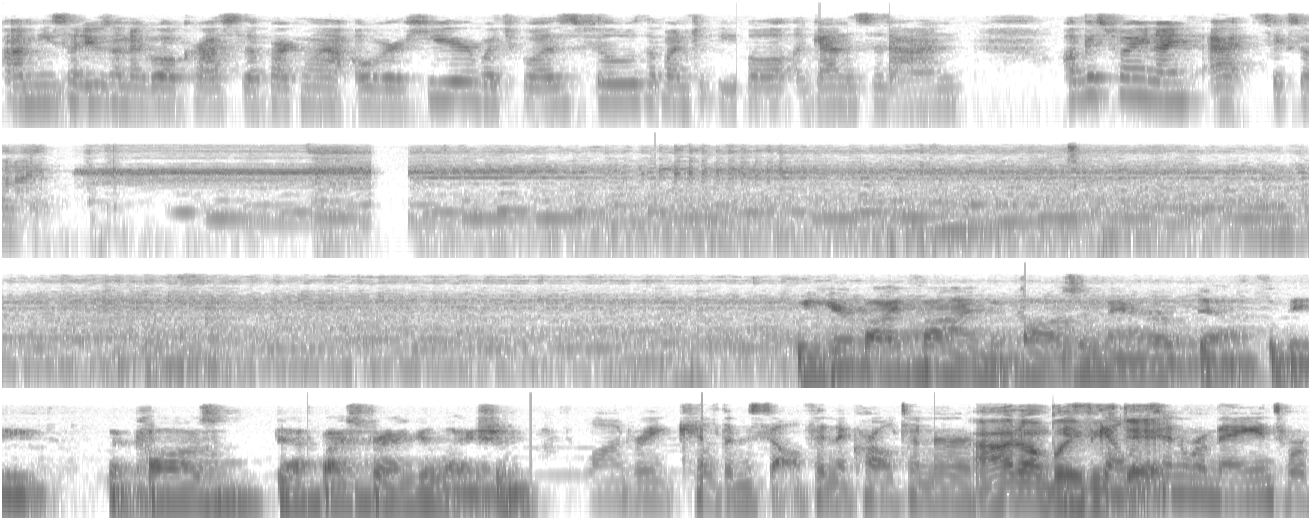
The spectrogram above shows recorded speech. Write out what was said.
Um, he said he was gonna go across to the parking lot over here, which was filled with a bunch of people. Again, this is on August 29th at 6:09. We hereby find the cause and manner of death to be the cause death by strangulation. Laundrie killed himself in the Carlton. I don't believe His he's dead. skeleton remains were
